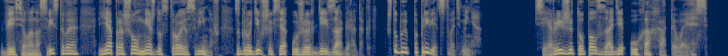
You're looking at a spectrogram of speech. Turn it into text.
Весело насвистывая, я прошел между строя свинов, сгрудившихся у жердей загородок, чтобы поприветствовать меня. Серый же топал сзади, ухахатываясь.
